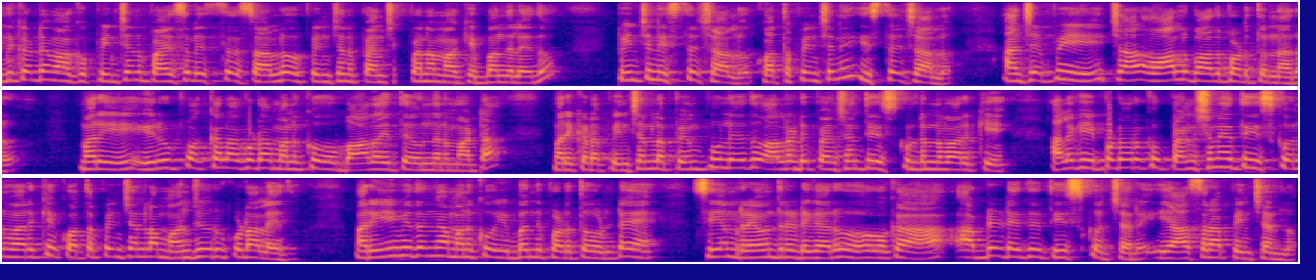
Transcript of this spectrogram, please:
ఎందుకంటే మాకు పింఛన్ పైసలు ఇస్తే చాలు పింఛన్ పెంచకపోయినా మాకు ఇబ్బంది లేదు. పింఛన్ ఇస్తే చాలు కొత్త పింఛన్ ఇస్తే చాలు అని చెప్పి చాలా వాళ్ళు బాధపడుతున్నారు. మరి ఇరు పక్కల కూడా మనకు బాధ అయితే ఉందన్నమాట. మరి ఇక్కడ పింఛన్ల పెంపు లేదు ఆల్రెడీ పెన్షన్ తీసుకుంటున్న వారికి అలాగే ఇప్పటివరకు పెన్షనే తీసుకుని వారికి కొత్త పింఛన్ల మంజూరు కూడా లేదు. మరి ఈ విధంగా మనకు ఇబ్బంది పడుతూ ఉంటే సీఎం రేవంత్ రెడ్డి గారు ఒక అప్డేట్ అయితే తీసుకొచ్చారు ఈ ఆసరా పింఛన్లు.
